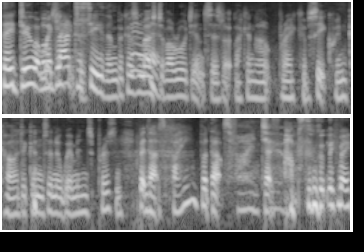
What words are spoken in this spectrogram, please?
They do, and we're Looks like glad to too. see them because most of our audiences look like an outbreak of sequin cardigans in a women's prison. But that's fine. But that's fine too. That's absolutely fine.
